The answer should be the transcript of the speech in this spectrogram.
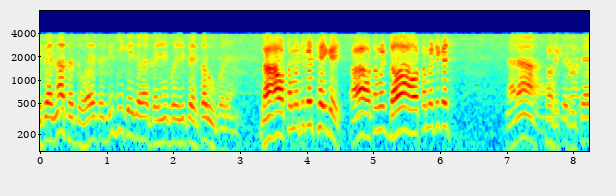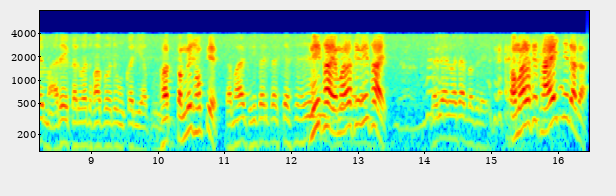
રિપેર ના થતું હોય તો બીજી કઈ દવા કરીને પણ રિપેર કરવું પડે. ના ઓટોમેટિક જ થઈ ગઈ. આ ઓટોમેટિક દવા ઓટોમેટિક જ. ના ના રિપેર મારે કરવા તો આપો તો હું કરી આપું. હા તમને સોંપીએ તમારે રિપેર કરશે. નહીં થાય અમારાથી નહીં થાય. ઘડિયાળ બધા બગડે. અમારાથી થાય જ નહીં દાદા.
